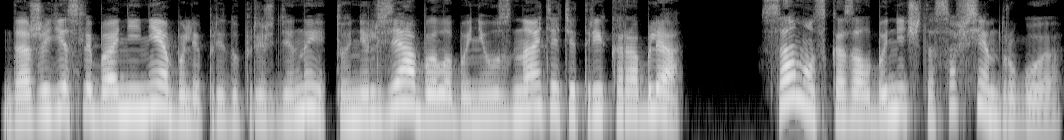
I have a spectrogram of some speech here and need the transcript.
Даже если бы они не были предупреждены, то нельзя было бы не узнать эти три корабля. Сам он сказал бы нечто совсем другое.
